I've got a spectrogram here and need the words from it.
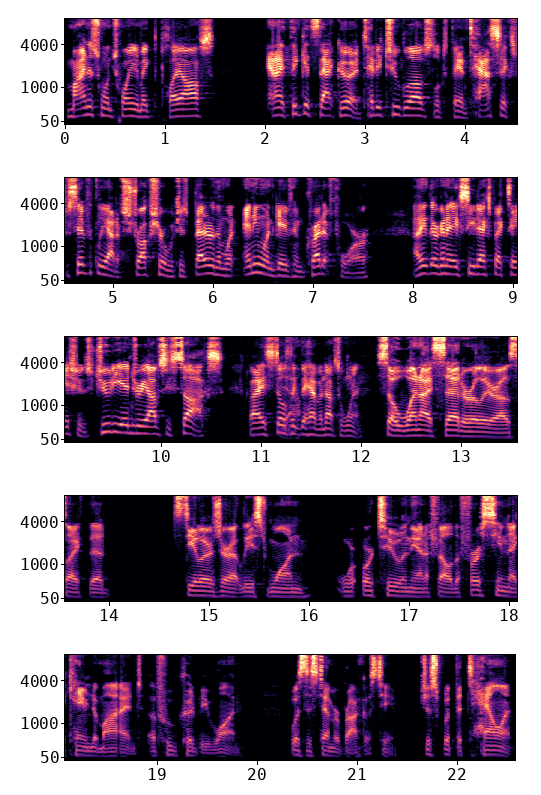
minus 120 to make the playoffs. And I think it's that good. Teddy Two Gloves looked fantastic, specifically out of structure, which is better than what anyone gave him credit for. I think they're going to exceed expectations. Jeudy injury obviously sucks, but I still yeah. think they have enough to win. So when I said earlier, I was like, the Steelers are at least one or, or two in the NFL. The first team that came to mind of who could be one was this Denver Broncos team, just with the talent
